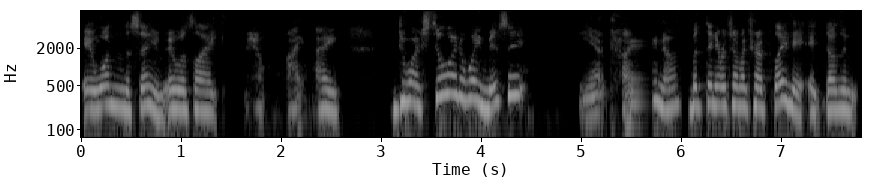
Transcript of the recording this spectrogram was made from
It wasn't the same. It was like, man, I, I, do I still in a way miss it? Yeah, kind of. But then every time I try playing it, it doesn't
